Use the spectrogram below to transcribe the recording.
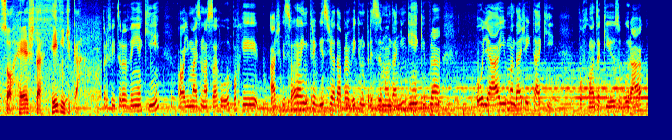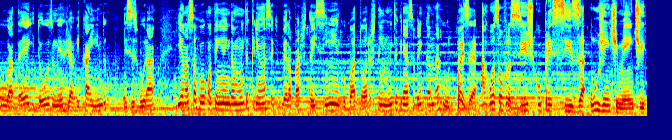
só resta reivindicar. A prefeitura vem aqui, olhe mais a nossa rua, porque acho que só a entrevista já dá para ver que não precisa mandar ninguém aqui para olhar e mandar ajeitar aqui. Por conta que os buracos, até idoso mesmo já vi caindo nesses buracos. E a nossa rua contém ainda muita criança, que pela parte das 5, 4 horas tem muita criança brincando na rua. Pois é, a Rua São Francisco precisa urgentemente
